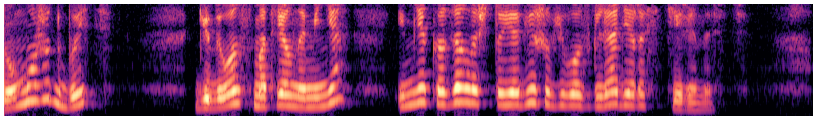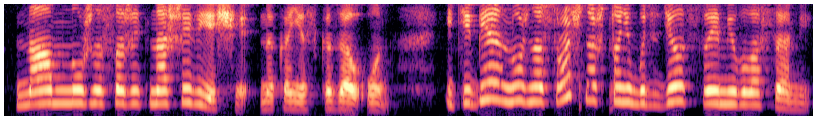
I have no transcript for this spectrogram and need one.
Все может быть. Гидеон смотрел на меня, и мне казалось, что я вижу в его взгляде растерянность. «Нам нужно сложить наши вещи», — наконец сказал он, «и тебе нужно срочно что-нибудь сделать с твоими волосами.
